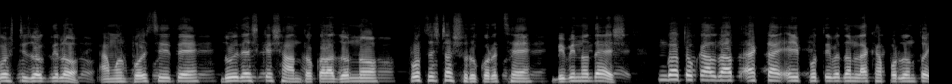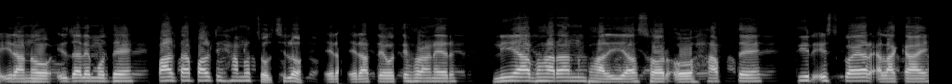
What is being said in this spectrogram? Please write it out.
গোষ্ঠী যোগ দিল। এমন পরিস্থিতিতে দুই দেশকে শান্ত করার জন্য প্রচেষ্টা শুরু করেছে বিভিন্ন দেশ। গতকাল রাত একটায় এই প্রতিবেদন লেখা পর্যন্ত ইরান ও ইসরায়েলের মধ্যে পাল্টা পাল্টি হামলা চলছিল। এরা- এ রাতেও তেহরানের নিয়াভারান ভারিয়াসর ও হাফতে তীর স্কয়ার এলাকায়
